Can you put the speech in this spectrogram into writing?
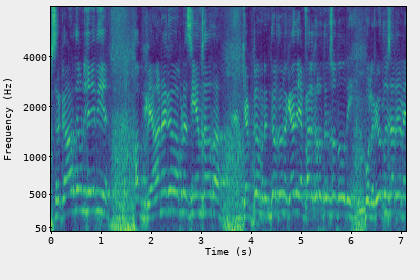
ਸਰਕਾਰ ਦੇ ਹੋਣੀ ਚਾਹੀਦੀ ਹੈ? ਅਬ ਬਿਆਨ ਹੈਗਾ ਆਪਣੇ ਸੀਐਮ ਸਾਹਿਬ ਦਾ। ਕੈਪਟਨ ਅਮਰਿੰਦਰ ਤੋਂ ਨੇ ਕਿਹਾ ਜੀ ਐਫਆਰ ਕਰੋ 302 ਦੀ ਭੁੱਲ ਗਏ ਤੁਸੀਂ ਸਾਰੇ ਜਣੇ?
